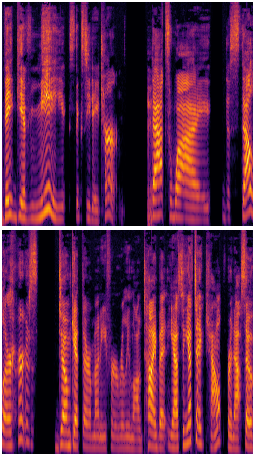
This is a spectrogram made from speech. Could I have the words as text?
they give me 60 day terms. Hmm. That's why the sellers don't get their money for a really long time. But yeah, so you have to account for that. So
